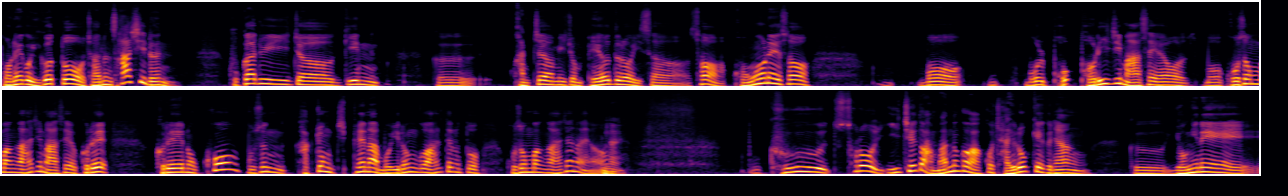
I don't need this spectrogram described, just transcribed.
보내고 이것도 저는 사실은 국가주의적인 그 관점이 좀 배어들어 있어서 공원에서 뭐 뭘 버리지 마세요. 뭐 고성방가 하지 마세요. 그래 그래 놓고 무슨 각종 집회나 뭐 이런 거 할 때는 또 고성방가 하잖아요. 네. 그 서로 이체도 안 맞는 것 같고 자유롭게 그냥 그 용인해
